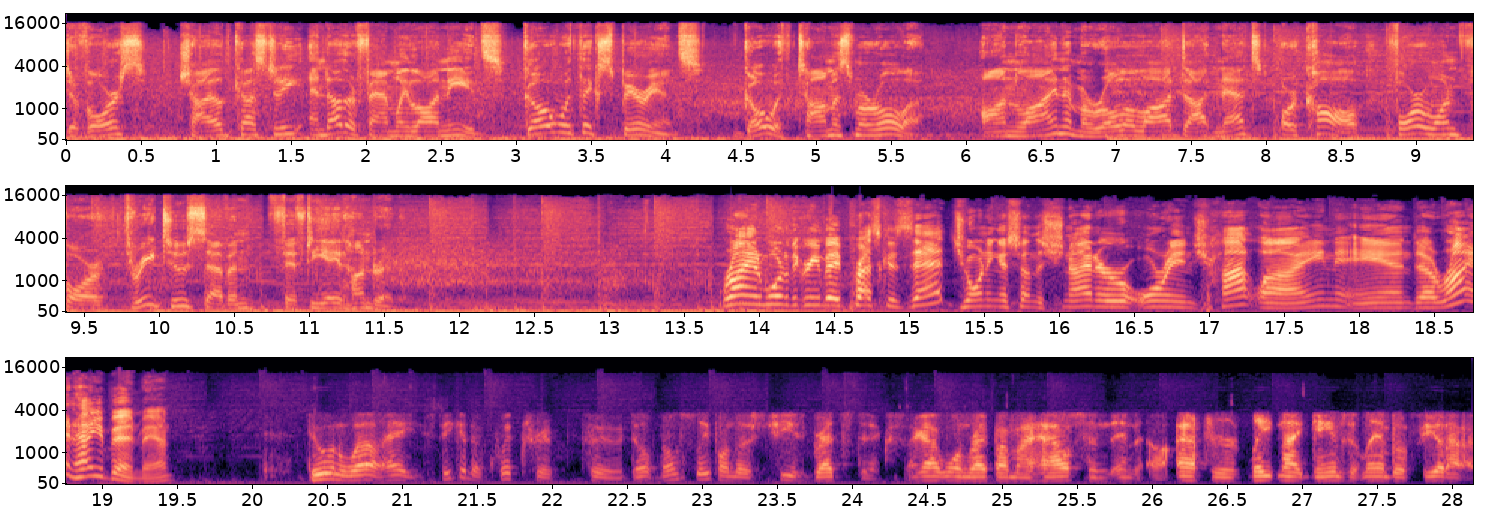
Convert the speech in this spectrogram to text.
Divorce, child custody, and other family law needs. Go with experience. Go with Thomas Marola. Online at marolalaw.net or call 414 327 5800. Ryan Wood of the Green Bay Press Gazette joining us on the Schneider Orange Hotline. And uh, Ryan, how you been, man? Doing well. Hey, speaking of Kwik Trip food, don't don't sleep on those cheese breadsticks. I got one right by my house, and and uh, after late night games at Lambeau Field, I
